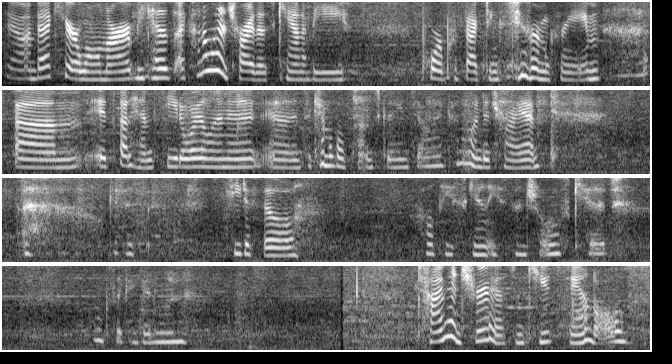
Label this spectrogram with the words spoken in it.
So I'm back here at Walmart because I kind of want to try this Canna-B Pore Perfecting Serum Cream. Um, it's got hemp seed oil in it and it's a chemical sunscreen so I kind of wanted to try it. look at this Cetaphil Healthy Skin Essentials Kit. Looks like a good one. Time and Tru has some cute sandals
